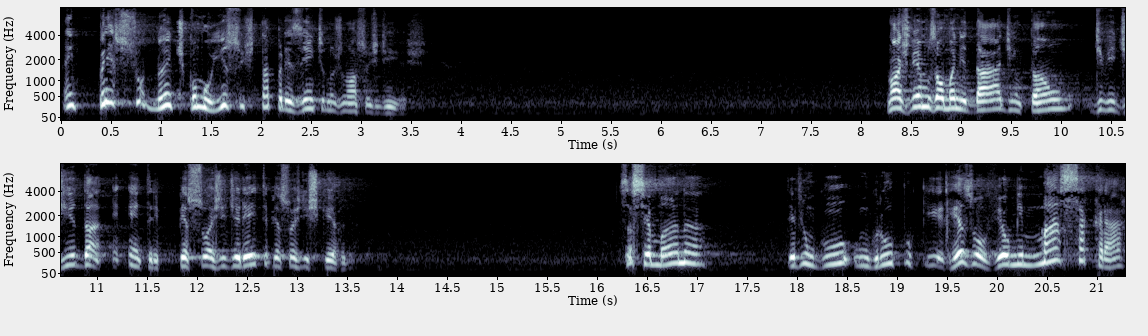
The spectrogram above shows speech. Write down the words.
É impressionante como isso está presente nos nossos dias. Nós vemos a humanidade, então, dividida entre pessoas de direita e pessoas de esquerda. Essa semana teve um, um grupo que resolveu me massacrar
